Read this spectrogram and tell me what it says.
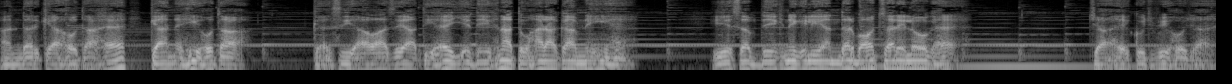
अंदर क्या होता है, क्या नहीं होता? कैसी आवाज़ें आती है, ये देखना तुम्हारा काम नहीं है। ये सब देखने के लिए अंदर बहुत सारे लोग हैं। चाहे कुछ भी हो जाए,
